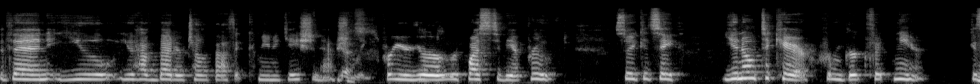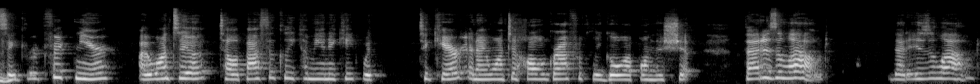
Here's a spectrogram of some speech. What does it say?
Then you you have better telepathic communication actually Yes. for your, your request to be approved. So you could say, you know to care from Girk-Fitneer. You can say mm-hmm. Girk-Fitneer, I want to telepathically communicate with to care and I want to holographically go up on the ship. That is allowed. That is allowed.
